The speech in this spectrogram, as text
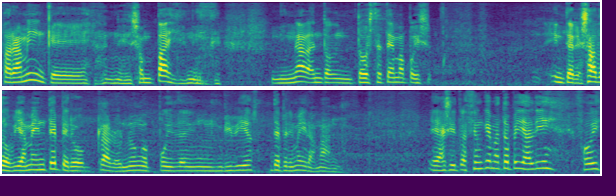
para min que nin son pai, nin, nin nada en, en todo este tema, pois interesado obviamente, pero claro, non o poden vivir de primeira man. E a situación que me atopei ali foi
